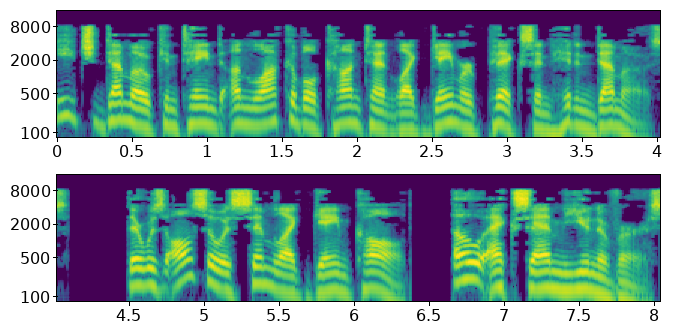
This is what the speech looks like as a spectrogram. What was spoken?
Each demo contained unlockable content like gamerpics and hidden demos. There was also a sim-like game called OXM Universe.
